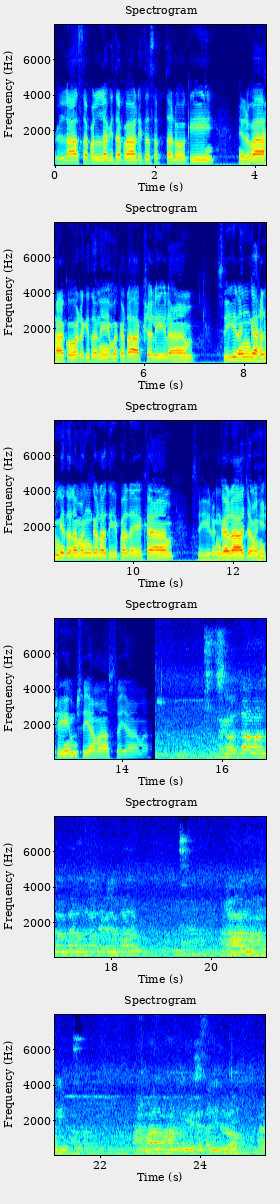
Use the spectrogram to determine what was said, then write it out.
ఉల్లాసపల్లవితపాలితసప్తలోకీ నిర్వాహకోటకితనేమ కటాక్షలీలాం. శ్రీరంగహర్మ్యతరమంగళదీపరేఖాం శ్రీరంగరాజమహిషీం శ్రియమాశ్రయామ. భగవద్రామాన్ని అనవాల మహాముని అవుతారు అనవాల మహాముని యొక్క సన్నిధిలో మన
